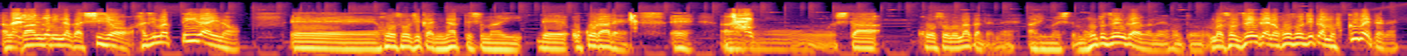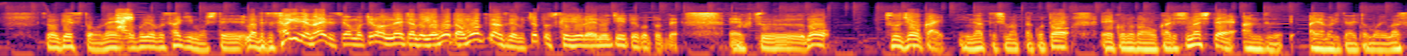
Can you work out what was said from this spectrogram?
あの番組の中史上始まって以来の、えー放送時間になってしまい、で、怒られ、えーあのーした放送の中でね、ありまして、もう本当前回はね、本当まあその前回の放送時間も含めてね、そのゲストをね、はい呼ぶ呼ぶ詐欺もして、まあ別に詐欺じゃないですよ。もちろんね、ちゃんと呼ぼうとは思ってたんですけど、ちょっとスケジュール NG ということで、えー普通の通常会になってしまったこと、えーこの場をお借りしまして、アンドゥ謝りたいと思います。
